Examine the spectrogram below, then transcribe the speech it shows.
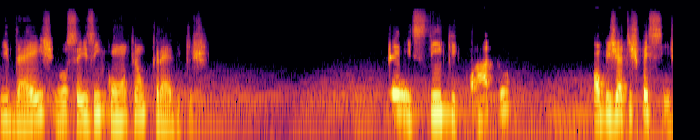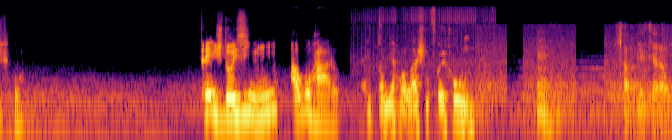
e 10, vocês encontram créditos. 6, 5 e 4, objeto específico. 3, 2 e 1, algo raro. Então minha rolagem foi ruim. Sabia que era um.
